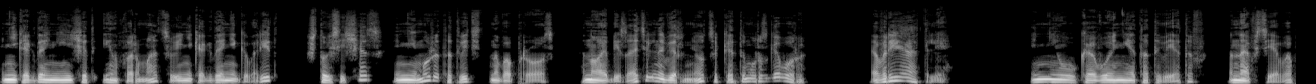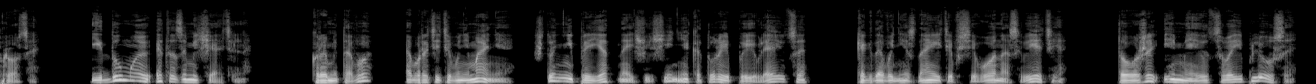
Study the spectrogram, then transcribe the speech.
никогда не ищет информацию и никогда не говорит, что сейчас не может ответить на вопрос, но обязательно вернется к этому разговору. Вряд ли. Ни у кого нет ответов на все вопросы. И думаю, это замечательно. Кроме того, обратите внимание, что неприятные ощущения, которые появляются, когда вы не знаете всего на свете, тоже имеют свои плюсы.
